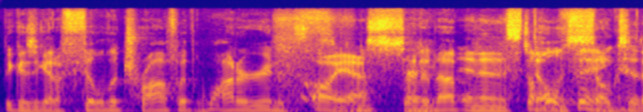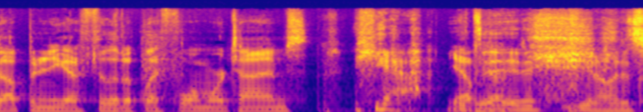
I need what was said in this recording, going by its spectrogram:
because you got to fill the trough with water and it's oh yeah set right. it up and then the stone the soaks it up and then you got to fill it up like four more times. Yeah, yep. It, it, you know, and it's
